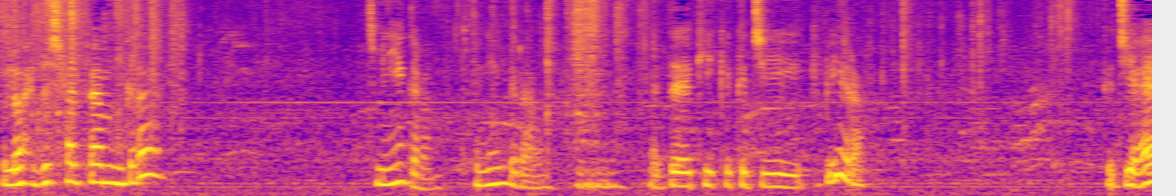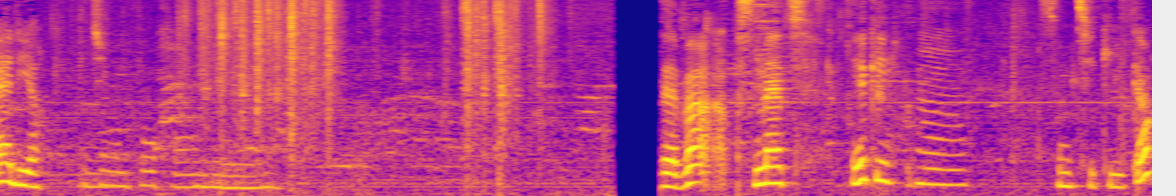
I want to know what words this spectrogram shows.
كل وحده شحال فيها من غرام؟ 8 غرام. 8 غرام. هاد كيكة كتجي كبيرة. كتجي عالية. تجي منفوخة. دابا قسمات ياكي. قسمتي كيكه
